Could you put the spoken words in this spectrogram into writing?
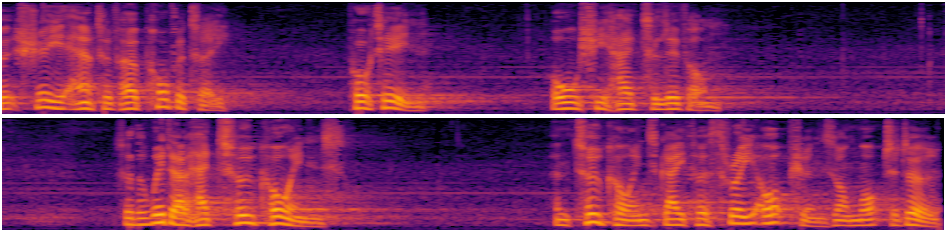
But she, out of her poverty, put in all she had to live on. So the widow had two coins, and two coins gave her three options on what to do.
